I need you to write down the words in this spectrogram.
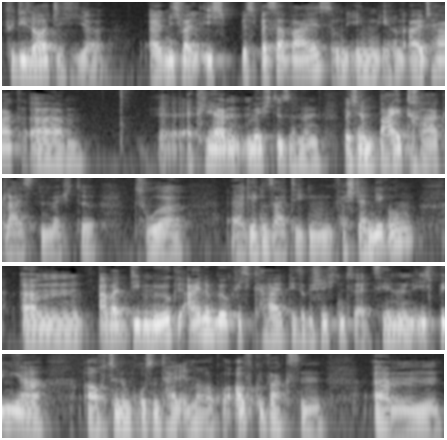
für die Leute hier. Äh, nicht, weil ich es besser weiß und ihnen ihren Alltag ähm, äh, erklären möchte, sondern weil ich einen Beitrag leisten möchte zur äh, gegenseitigen Verständigung. Ähm, aber die mög eine Möglichkeit, diese Geschichten zu erzählen, und ich bin ja auch zu einem großen Teil in Marokko aufgewachsen, ähm,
